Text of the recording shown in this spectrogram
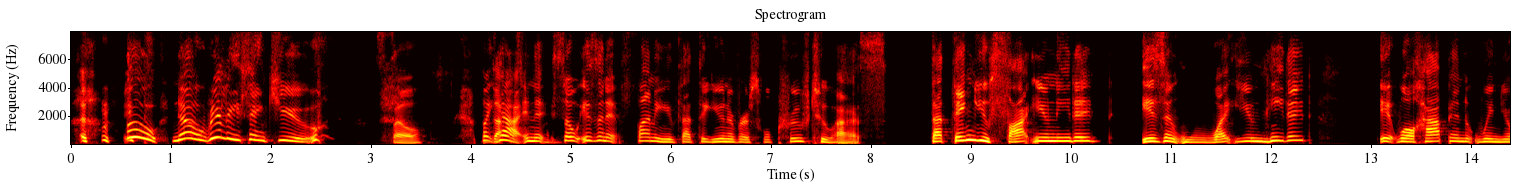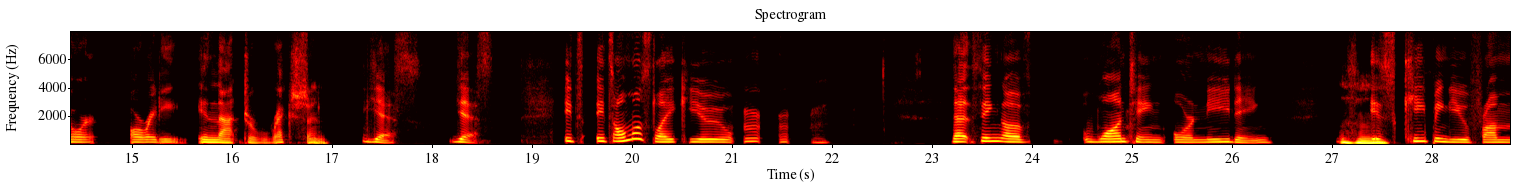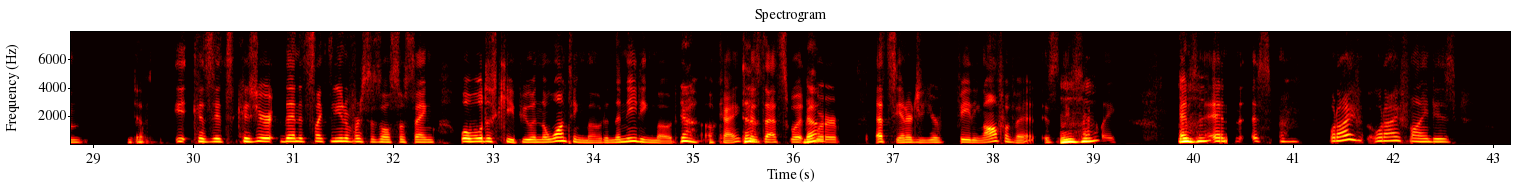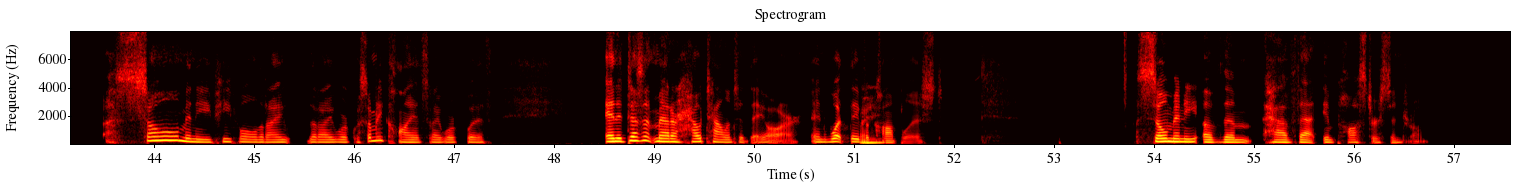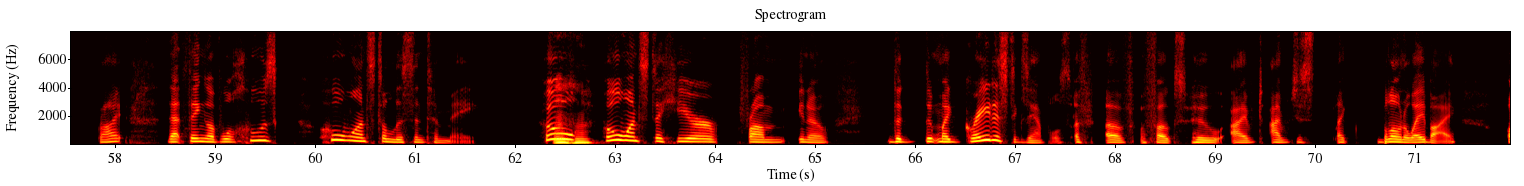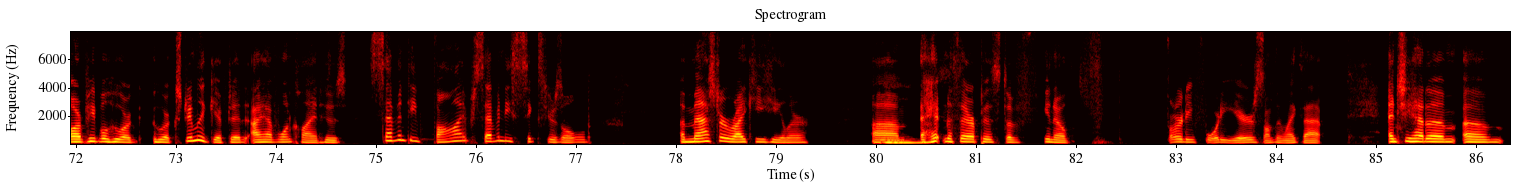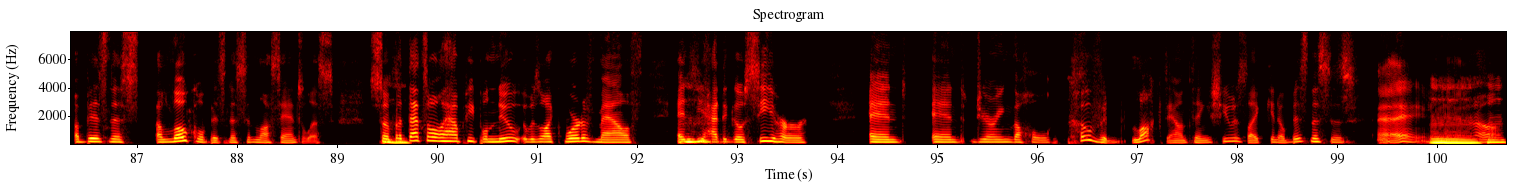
that? right. Oh no, really? Thank you. So, but That's yeah, and it, so isn't it funny that the universe will prove to us that thing you thought you needed isn't what you needed it will happen when you're already in that direction. Yes. Yes. It's it's almost like you mm, mm, mm. that thing of wanting or needing mm-hmm. is keeping you from Yep. because it's because you're then it's like the universe is also saying well we'll just keep you in the wanting mode and the needing mode Yeah. okay Yeah. because that's what Yeah. we're that's the energy you're feeding off of it is Mhm. exactly and Mhm. and um, what i what i find is so many people that i that i work with so many clients that i work with and it doesn't matter how talented they are and what they've Right. accomplished so many of them have that imposter syndrome right that thing of well who's who wants to listen to me who Mhm. who wants to hear from you know the, the my greatest examples of, of of folks who i've i've just like blown away by are people who are who are extremely gifted. I have one client who's 75 76 years old a master reiki healer um, a hypnotherapist of you know 30 40 years something like that. And she had a, um, a business a local business in los angeles. So but Mhm. that's all how people knew. It was like word of mouth and you Mhm. had to go see her. And and during the whole covid lockdown thing she was like you know businesses hey you know.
